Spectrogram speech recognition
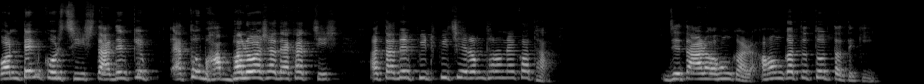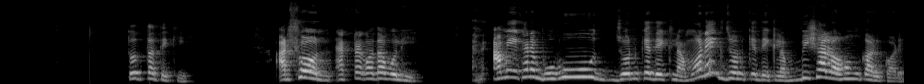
কন্টেন্ট করছিস, তাদেরকে এত ভাব ভালোবাসা দেখাচ্ছিস আর তাদের পিঠ পিছে এরম ধরনের কথা? যে তার অহংকার অহংকার তো তোর তাতে কি? তোর তাতে কি? আর শোন, একটা কথা বলি। আমি এখানে বহু জনকে দেখলাম, অনেক জনকে দেখলাম, বিশাল অহংকার করে।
